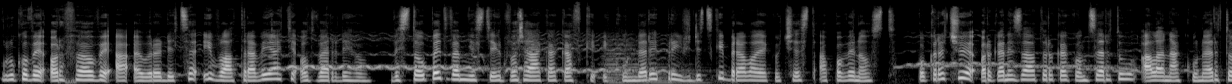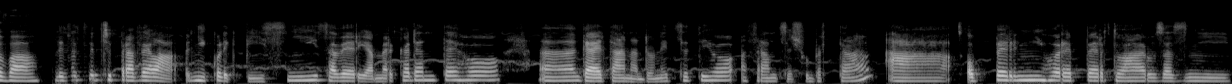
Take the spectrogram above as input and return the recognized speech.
Glukově Orfeovi a Euridice i v La Traviatě od Verdiho. Vystoupit ve městě Dvořáka, Kavky i Kundery prý vždycky brala jako čest a povinnost. Pokračuje organizátorka koncertu Alena Kunertová. Liza si připravila několik písní Saveria Mercadanteho, eh, Gaetana Donizettiho a France Schuberta a z operního repertoáru zazní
